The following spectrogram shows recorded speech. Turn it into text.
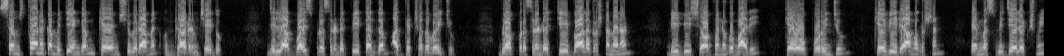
സംസ്ഥാന കമ്മിറ്റി അംഗം കെ എം ശിവരാമൻ ഉദ്ഘാടനം ചെയ്തു. ജില്ലാ വൈസ് പ്രസിഡന്റ് പി തങ്കം അധ്യക്ഷത വഹിച്ചു. Block president T Balakrishnamenon B B Sobhanakumari K O Porinju K V Ramakrishnan M S Vijayalakshmi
